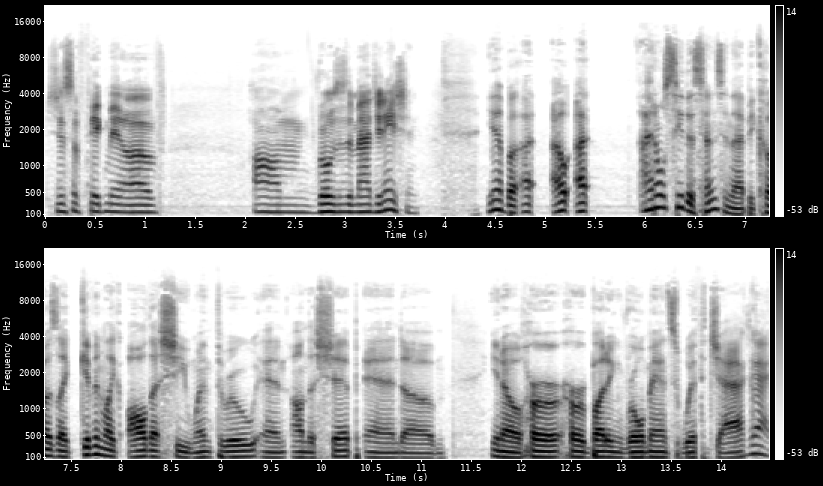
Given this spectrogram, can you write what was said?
just a figment of um, Rose's imagination. Yeah, but I, I I I don't see the sense in that because like given like all that she went through and on the ship and um you know her her budding romance with Jack. Yeah.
